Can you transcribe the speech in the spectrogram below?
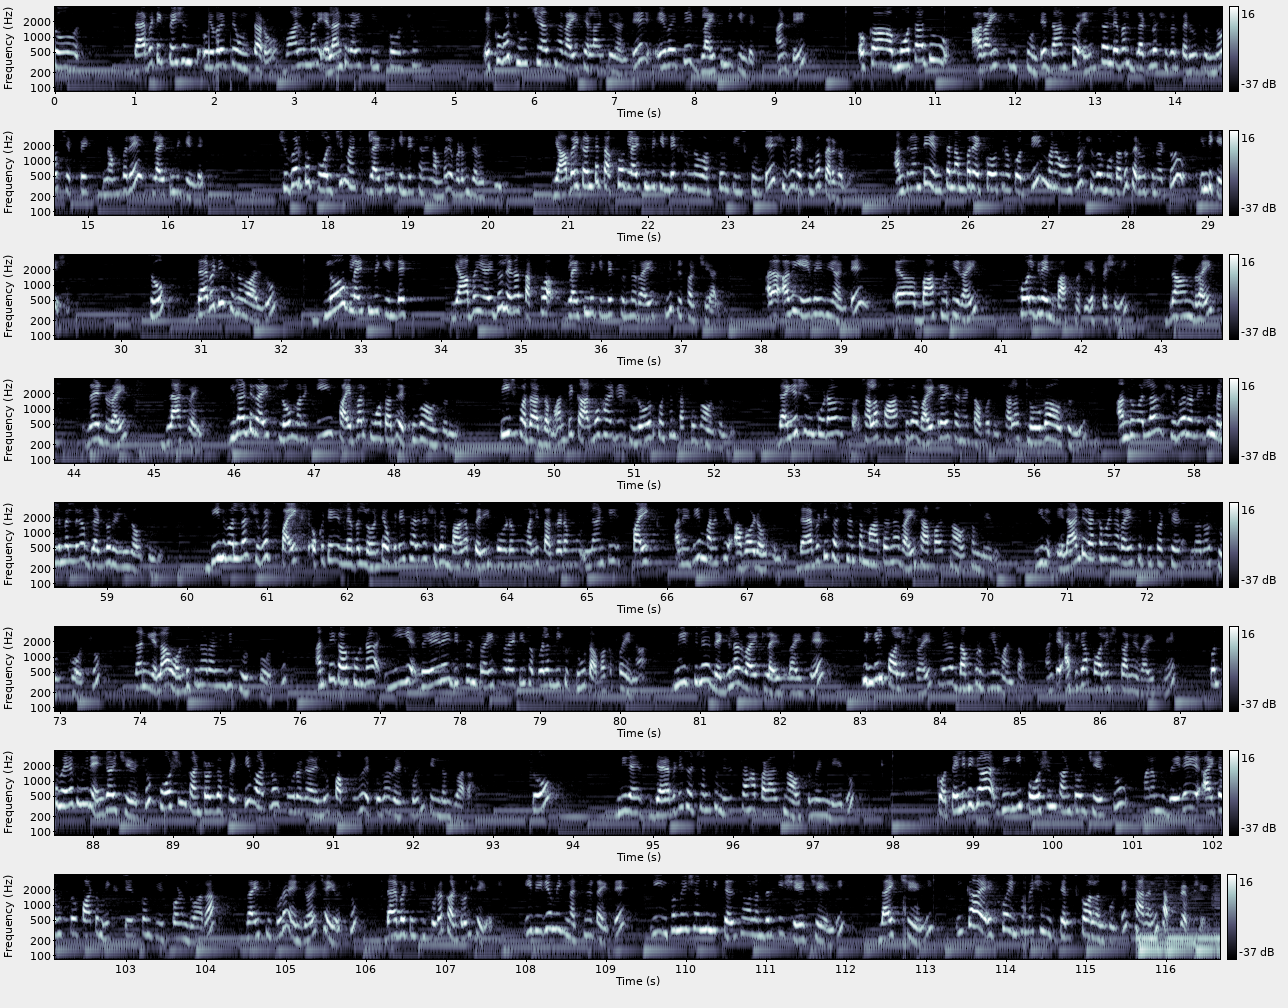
So diabetic patients ఎవరైతే ఉంటారో వాళ్ళు మరి ఎలాంటి రైస్ తీసుకోవచ్చు? ఎక్కువగా చూస్ చేయాల్సిన రైస్ ఎలాంటిదంటే ఏవైతే గ్లైసిమిక్ ఇండెక్స్ అంటే ఒక మోతాదు రైస్ తీసుకుంటే దాంతో ఎంత లెవెల్ బ్లడ్లో షుగర్ పెరుగుతుందో చెప్పే నంబరే గ్లైసిమిక్ ఇండెక్స్ షుగర్తో పోల్చి మనకి గ్లైసిమిక్ ఇండెక్స్ అనే నంబర్ ఇవ్వడం జరుగుతుంది. యాభై కంటే తక్కువ గ్లైసిమిక్ ఇండెక్స్ ఉన్న వస్తువులు తీసుకుంటే షుగర్ ఎక్కువగా పెరగదు. అందుకంటే ఎంత నంబర్ ఎక్కువ అవుతున్న కొద్దీ మన ఒంట్లో షుగర్ మోతాదు పెరుగుతున్నట్టు ఇండికేషన్ సో డయాబెటీస్ ఉన్న వాళ్ళు లో గ్లైసిమిక్ ఇండెక్స్ యాభై ఐదు లేదా తక్కువ గ్లైసిమిక్ ఇండెక్స్ ఉన్న రైస్ని ప్రిఫర్ చేయాలి. అలా అవి ఏవేవి అంటే basmati rice whole grain basmati especially brown rice red rice black rice ఇలాంటి రైస్లో మనకి ఫైబర్ మోతాదు ఎక్కువగా ఉంటుంది. పీచ్ పదార్థం అంటే కార్బోహైడ్రేట్ లోడ్ కొంచెం తక్కువగా ఉంటుంది. డైజెషన్ కూడా చాలా ఫాస్ట్గా వైట్ రైస్ అన్నట్టు అవ్వదు చాలా స్లోగా అవుతుంది. అందువల్ల షుగర్ అనేది మెల్లమెల్లగా బ్లడ్లో రిలీజ్ అవుతుంది. దీనివల్ల షుగర్ స్పైక్స్ ఒకటే లెవెల్లో అంటే ఒకటేసారిగా షుగర్ బాగా పెరిగిపోవడం మళ్ళీ తగ్గడము ఇలాంటి స్పైక్ అనేది మనకి అవాయిడ్ అవుతుంది. డయాబెటీస్ వచ్చినంత మాత్రాన రైస్ ఆపాల్సిన అవసరం లేదు. మీరు ఎలాంటి రకమైన రైస్ ప్రిఫర్ చేస్తున్నారో చూసుకోవచ్చు. దాన్ని ఎలా వండుతున్నారో అనేది చూసుకోవచ్చు. అంతేకాకుండా ఈ వేరే డిఫరెంట్ రైస్ వెరైటీస్ ఒకవేళ మీకు సూట్ అవ్వకపోయినా మీరు తినే రెగ్యులర్ వైట్ రైసే సింగిల్ పాలిష్ రైస్ లేదా దంపుడు బియ్యం అంటాం. అంటే అతిగా పాలిష్ కాని రైస్ని కొంతమేరకు మీరు ఎంజాయ్ చేయొచ్చు. పోర్షన్ కంట్రోల్గా పెట్టి వాటిలో కూరగాయలు పప్పులు ఎక్కువగా వేసుకొని తినడం ద్వారా. సో మీరు డయాబెటీస్ వచ్చినందుకు నిరుత్సాహపడాల్సిన అవసరమేం లేదు. తెలివిగా దీన్ని పోర్షన్ కంట్రోల్ చేస్తూ మనం వేరే ఐటమ్స్తో పాటు మిక్స్ చేసుకొని తీసుకోవడం ద్వారా రైస్ని కూడా ఎంజాయ్ చేయొచ్చు. డయాబెటీస్ని కూడా కంట్రోల్ చేయొచ్చు. ఈ వీడియో మీకు నచ్చినట్టయితే ఈ ఇన్ఫర్మేషన్ని మీకు తెలిసిన వాళ్ళందరికీ షేర్ చేయండి లైక్ చేయండి. ఇంకా ఎక్కువ ఇన్ఫర్మేషన్ మీకు తెలుసుకోవాలనుకుంటే ఛానల్ని సబ్స్క్రైబ్ చేయండి.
